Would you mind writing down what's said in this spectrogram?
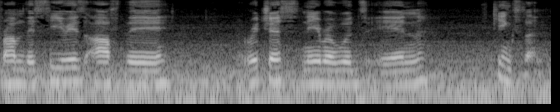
from the series of the richest neighborhoods in Kingston.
